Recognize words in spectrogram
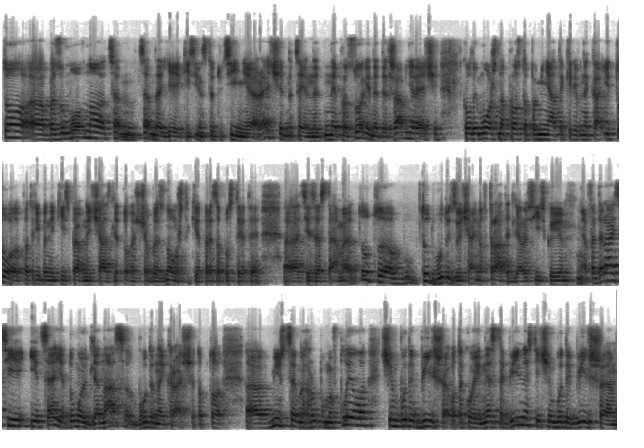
то безумовно це, це не є якісь інституційні речі, це не, прозорі, не державні речі, коли можна просто поміняти керівника, і то потрібен якийсь певний час для того, щоб знову ж таки перезапустити е, ці системи. Тут е, тут будуть звичайно втрати для Російської Федерації, і це я думаю для нас буде найкраще. Тобто е, між цими групами впливу, чим буде більше отакої нестабільності, чим буде більше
